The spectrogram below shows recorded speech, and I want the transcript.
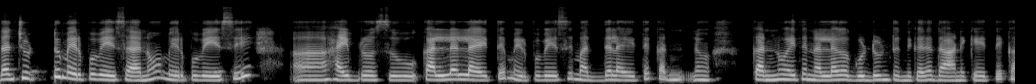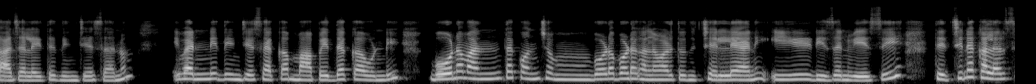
దాని చుట్టూ మెరుపు వేశాను. మెరుపు వేసి హైబ్రోస్ కళ్ళల్లో అయితే మెరుపు వేసి మధ్యలో అయితే కన్ను కన్ను అయితే నల్లగా గుడ్డు ఉంటుంది కదా! దానికైతే కాజాలయితే దించేసాను. ఇవన్నీ దించేశాక మా పెద్దక్క ఉండి బోనం అంతా కొంచెం బోడ బోడ కనబడుతుంది చెల్లె అని ఈ డిజైన్ వేసి తెచ్చిన కలర్స్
